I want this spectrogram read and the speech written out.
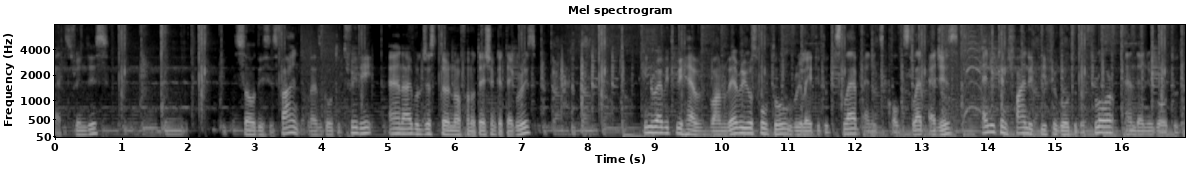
Let's trim this. So this is fine. Let's go to 3d and I will just turn off annotation categories. In Revit we have one very useful tool related to the slab and it's called slab edges. And you can find it if you go to the floor and then you go to the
